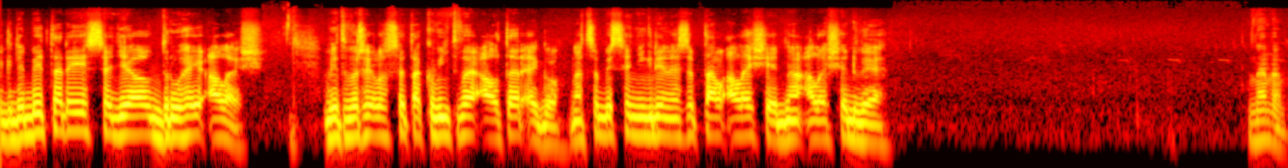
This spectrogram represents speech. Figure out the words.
Kdyby tady seděl druhý Aleš, vytvořilo se takový tvoje alter ego, na co by se nikdy nezeptal Aleš 1, Aleš 2? Nevím.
